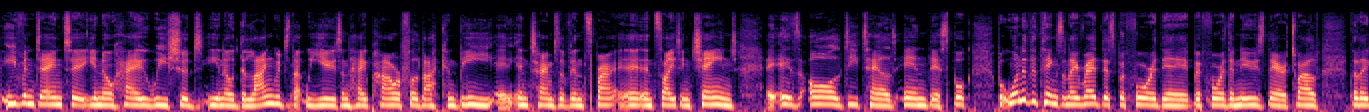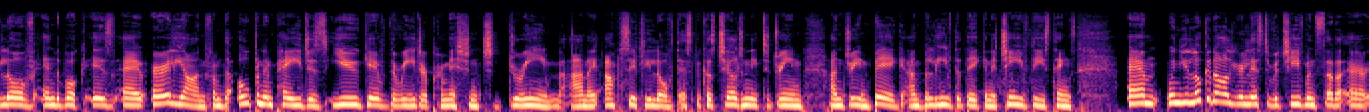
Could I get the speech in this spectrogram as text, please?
even down to, you know, how we should, you know, the language that we use and how powerful that can be in terms of inspire, inciting change is all detailed in this book. But one of the things, and I read this before the before the news there, 12, that I love in the book is uh, early on from the opening pages, you give the reader permission to dream. And I absolutely love this because children need to dream and dream big and believe that they can achieve these things. Um, when you look at all your list of achievements that are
